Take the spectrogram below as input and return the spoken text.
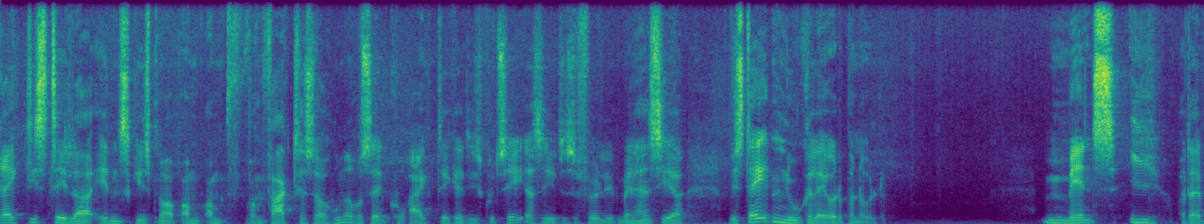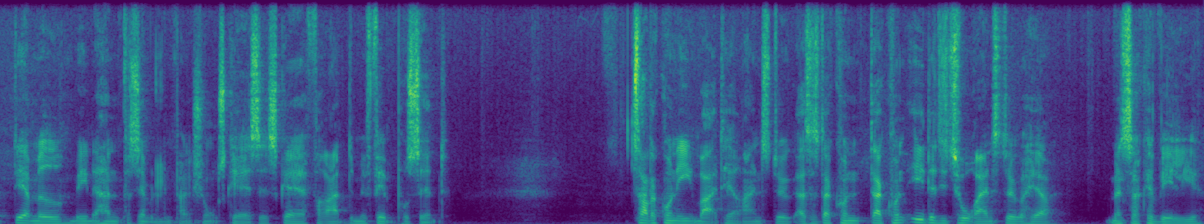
rigtig stiller en skisme op, om, om, om faktisk så er 100% korrekt, det kan diskuteres i det selvfølgelig, men han siger, hvis staten nu kan lave det på nul, mens I, og der, dermed mener han for eksempel en pensionskasse, skal forrente med 5%, så er der kun én vej til her regnstykke. Altså der er, kun, der er kun et af de to regnstykker her, man så kan vælge.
